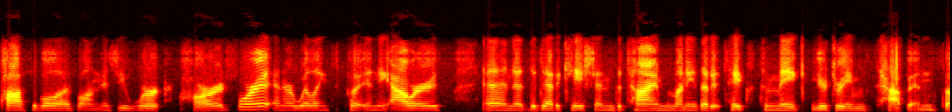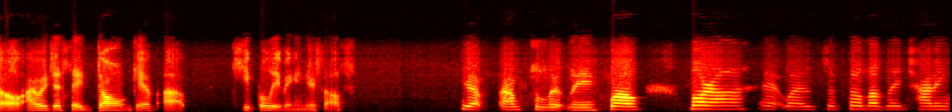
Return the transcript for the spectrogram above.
possible as long as you work hard for it and are willing to put in the hours and the dedication, the time, the money that it takes to make your dreams happen. So I would just say don't give up. Keep believing in yourself. Yep, absolutely. Well, Laura, it was just so lovely chatting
